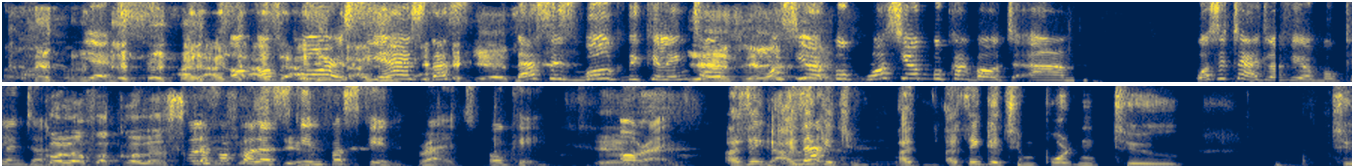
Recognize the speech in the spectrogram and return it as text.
Yes. I, I, O- of I- I course, I think- yes. That's Yes. that's his book, The Killing Time. Yes, yes, what's your yes. book? What's your book about? Um, what's the title of your book, Clinton? Color for color, skin Color for for color, skin. skin for skin. Right. Okay. Yes. All right. I think I That- think it's I, I think it's important to to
